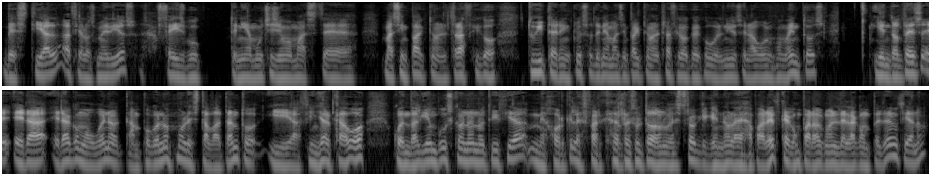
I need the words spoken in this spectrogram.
bestial hacia los medios, o sea, Facebook tenía muchísimo más, eh, más impacto en el tráfico. Twitter incluso tenía más impacto en el tráfico que Google News en algunos momentos. Y entonces eh, era, era como, bueno, tampoco nos molestaba tanto. Y al fin y al cabo, cuando alguien busca una noticia, mejor que les aparezca el resultado nuestro que que no les aparezca comparado con el de la competencia, ¿no?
